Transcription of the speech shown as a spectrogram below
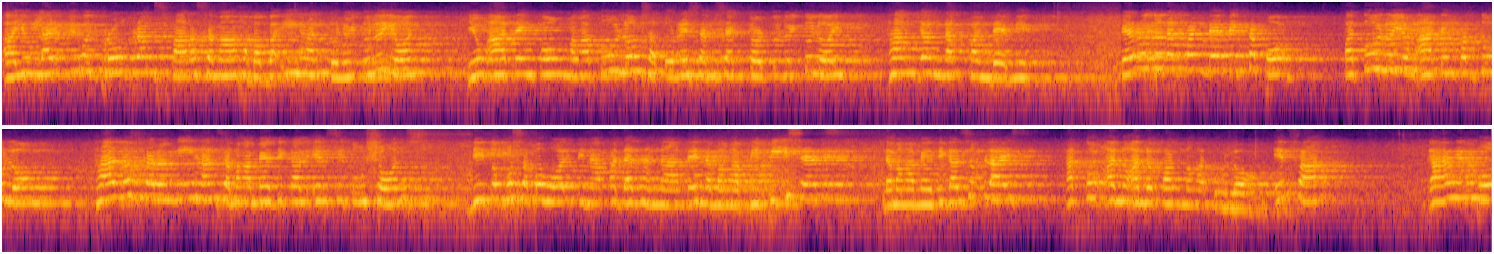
Ah, yung livelihood programs para sa mga kababaihan, tuloy-tuloy yon. Yung ating pong mga tulong sa tourism sector, tuloy-tuloy hanggang nag-pandemic. Pero nung nag-pandemic na po, patuloy yung ating pagtulong. Halos karamihan sa mga medical institutions, dito po sa Bohol, pinapadalhan natin ng mga PPE sets, ng mga medical supplies, at kung ano-ano pang mga tulong. In fact, kahit po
